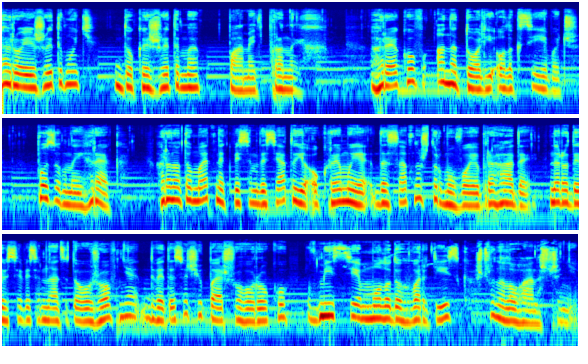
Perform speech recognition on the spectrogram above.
Герої житимуть, доки житиме пам'ять про них. Греков Анатолій Олексійович, позивний грек. Гранатометник 80-ї окремої десантно-штурмової бригади народився 18 жовтня 2001 року в місті Молодогвардійськ, що на Луганщині.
